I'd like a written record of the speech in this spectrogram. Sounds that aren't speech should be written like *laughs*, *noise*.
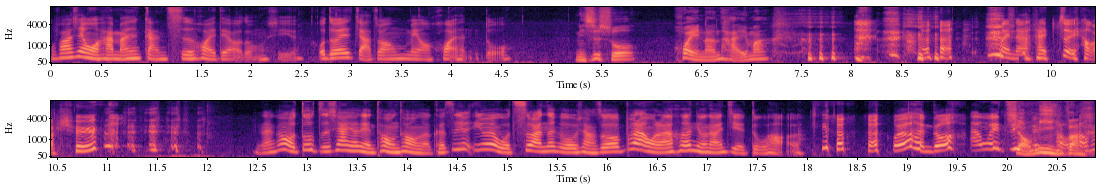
我发现我还蛮敢吃坏掉的东西的，我都会假装没有坏很多。你是说坏男孩吗？*laughs* 坏男孩最好吃。难怪我肚子现在有点痛痛了，可是因为我吃完那个，我想说，不然我来喝牛奶解毒好了。*laughs* 我有很多安慰自己小秘的方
